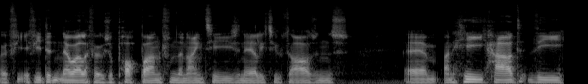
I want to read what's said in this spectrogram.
If you, if you didn't know, LFO was a pop band from the 90s and early 2000s. Um, and he had the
